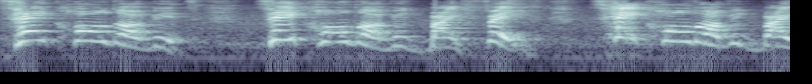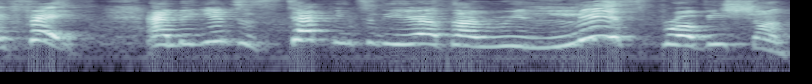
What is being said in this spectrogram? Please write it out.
Take hold of it. Take hold of it by faith. Take hold of it by faith and begin to step into the earth and release provision.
